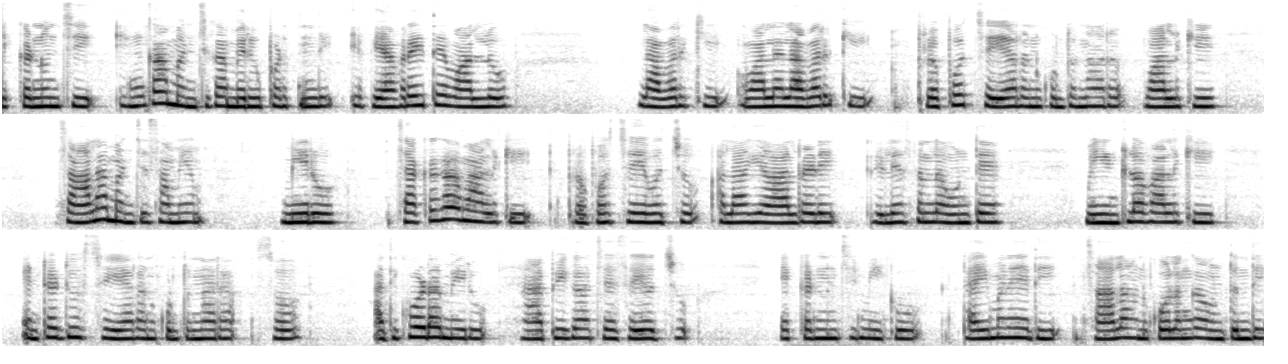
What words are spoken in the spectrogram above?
ఇక్కడ నుంచి ఇంకా మంచిగా మెరుగుపడుతుంది. ఇక ఎవరైతే వాళ్ళు లవర్కి వాళ్ళ లవర్కి ప్రపోజ్ చేయాలనుకుంటున్నారు. వాళ్ళకి చాలా మంచి సమయం. మీరు చక్కగా వాళ్ళకి ప్రపోజ్ చేయవచ్చు. అలాగే ఆల్రెడీ రిలేషన్లో ఉంటే మీ ఇంట్లో వాళ్ళకి ఇంట్రడ్యూస్ చేయాలనుకుంటున్నారా? సో అది కూడా మీరు హ్యాపీగా చేసేయచ్చు. ఎక్కడి నుంచి మీకు టైం అనేది చాలా అనుకూలంగా ఉంటుంది.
